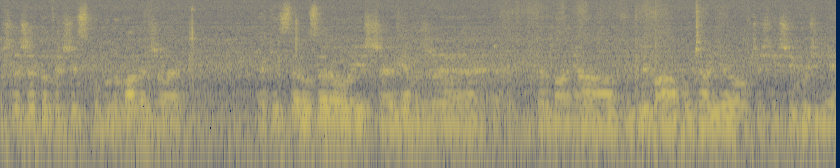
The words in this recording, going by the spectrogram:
Myślę, że to też jest spowodowane, że jak jest 0-0 jeszcze wiemy, że Terbania wygrywa, bo grali o wcześniejszej godzinie.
